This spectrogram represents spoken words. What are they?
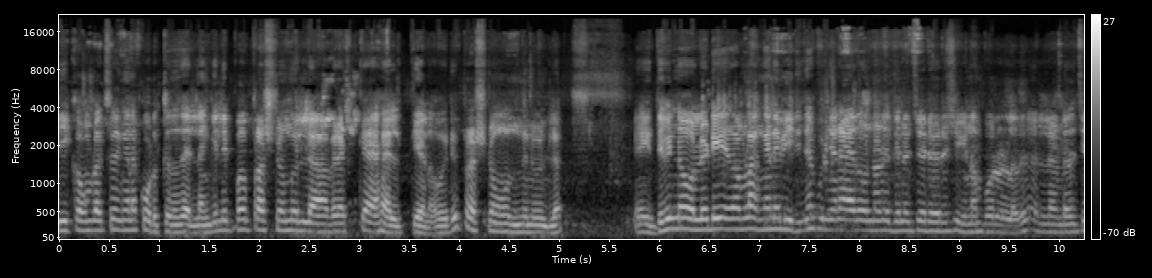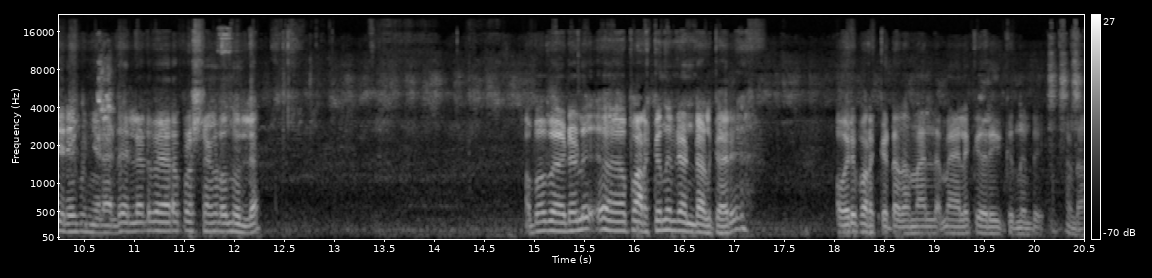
ബി കോംപ്ലക്സ് ഇങ്ങനെ കൊടുക്കുന്നത്. അല്ലെങ്കിൽ ഇപ്പോൾ പ്രശ്നമൊന്നുമില്ല. അവരൊക്കെ ഹെൽത്തിയാണ് ഒരു പ്രശ്നവും ഒന്നിനുമില്ല. ഇത് പിന്നെ ഓൾറെഡി നമ്മൾ അങ്ങനെ വിരിഞ്ഞ കുഞ്ഞനായതുകൊണ്ടാണ് ഇതിന് ചെറിയൊരു ക്ഷീണം പോലുള്ളത്. അല്ലാണ്ട് അത് ചെറിയ കുഞ്ഞനായത് അല്ലാണ്ട് വേറെ പ്രശ്നങ്ങളൊന്നുമില്ല. അപ്പോൾ വേടുകൾ പറക്കുന്നുണ്ട് രണ്ടാൾക്കാർ അവർ പറക്കട്ടെ. അതാ മേലെ മേലെ കയറി നിൽക്കുന്നുണ്ട്. കണ്ടാ?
